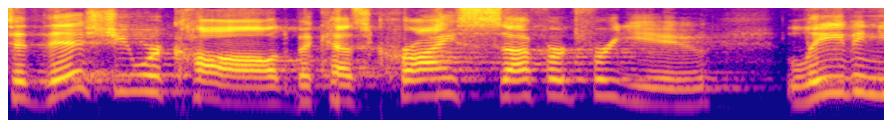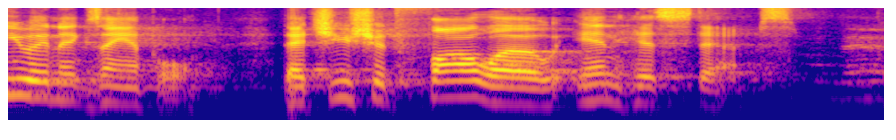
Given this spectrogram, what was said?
"To this you were called because Christ suffered for you, leaving you an example that you should follow in his steps." Amen.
